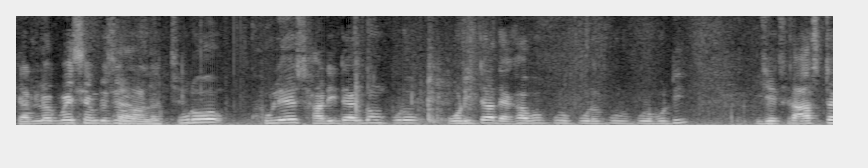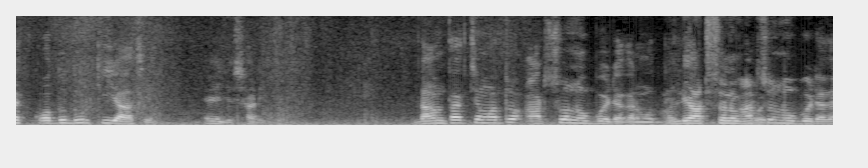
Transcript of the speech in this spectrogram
catalogue by same to same মাল হচ্ছে। পুরো খুলে শাড়িটা একদম পুরো পরিটা দেখাবো পুরো পুরো পুরো পুরোপুরি যে আচ্ছা। কাজটা কত দূর কি আছে এই যে শাড়ি। দাম থাকছে মাত্র আটশো নব্বই টাকার মধ্যে। আটশো নব্বই। টাকা।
